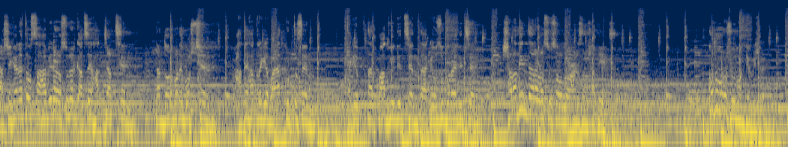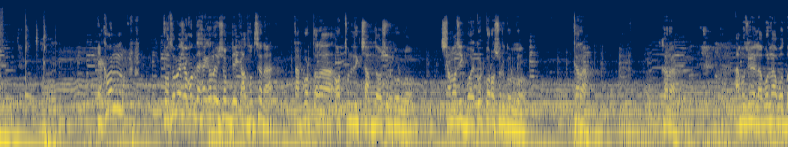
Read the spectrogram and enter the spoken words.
আর সেখানে তো সাহাবিরা রসুলের কাছে যাচ্ছেন, তার দরবারে বসছেন, হাতে হাত রেখে বায়াত করতেছেন। তাকে তার পা ধুয়ে দিচ্ছেন, তাকে উজু করাই দিচ্ছেন। সারাদিন তারা রসুল সাল্লাহ আলসালাম সাথে আছে। কত বড় সৌভাগ্যের বিষয়। এখন প্রথমে যখন দেখা গেল এইসব দিয়ে কাজ হচ্ছে না, তারপর তারা অর্থনৈতিক চাপ দেওয়া শুরু করল, সামাজিক বয়কট করা শুরু করল। কারা? কারা? আবু জাহেল, আবুল আহমদ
